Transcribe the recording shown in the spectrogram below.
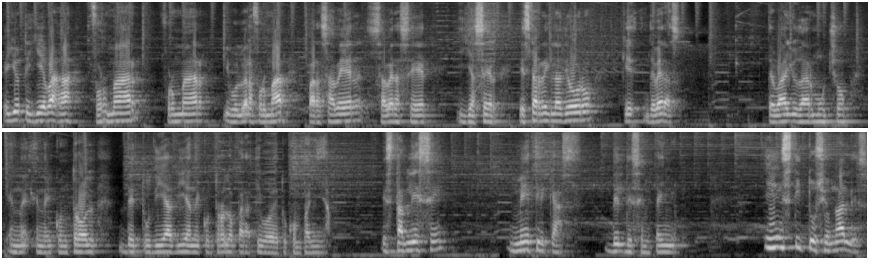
Ello te lleva a formar, formar y volver a formar para saber, saber hacer y hacer. Esta regla de oro que de veras te va a ayudar mucho en, en el control de tu día a día, en el control operativo de tu compañía. Establece métricas del desempeño institucionales,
